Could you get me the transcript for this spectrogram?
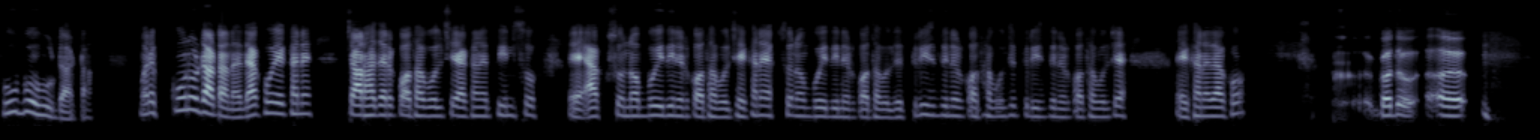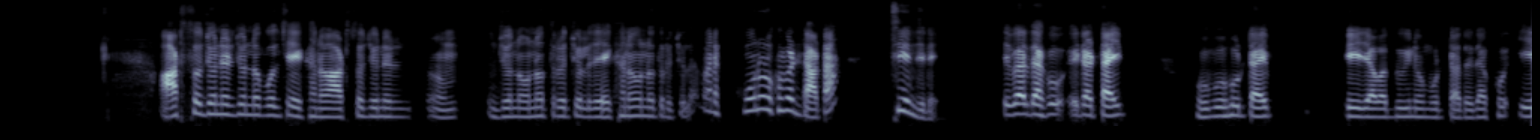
হুবহু ডাটা। মানে কোনো ডাটা নাই। দেখো এখানে চার হাজার কথা বলছে, এখানে তিনশো একশো নব্বই দিনের কথা বলছে, এখানে ১৯০ দিনের কথা বলছে, ৩০ দিনের কথা বলছে, ৩০ দিনের কথা বলছে। এখানে দেখো কত আটশো জনের জন্য বলছে, এখানেও ৮০০ জনের জন্য অন্যত্র চলে যায়, এখানেও অন্যত্র চলে যায়। মানে কোন রকমের ডাটা চেঞ্জ নেই। এবার দেখো এটা টাইপ হুবহু টাইপ পেয়ে যাবা ২ নম্বরটাতে দেখো এ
